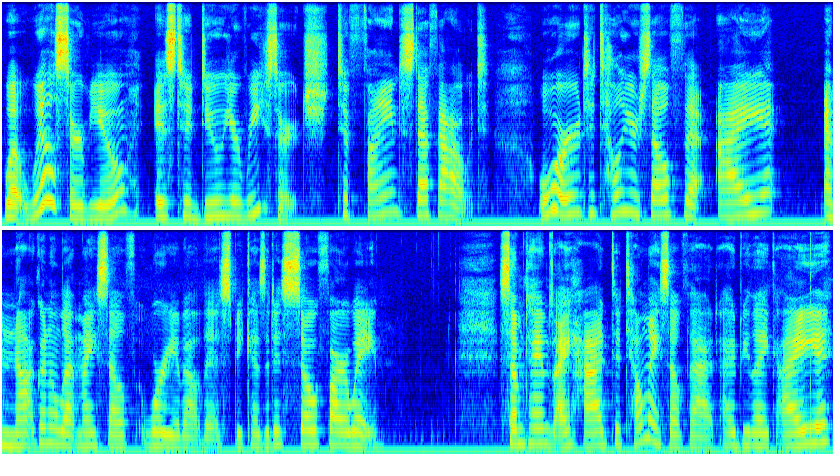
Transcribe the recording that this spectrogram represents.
What will serve you is to do your research, to find stuff out, or to tell yourself that I am not going to let myself worry about this because it is so far away. Sometimes I had to tell myself that. I'd be like, I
